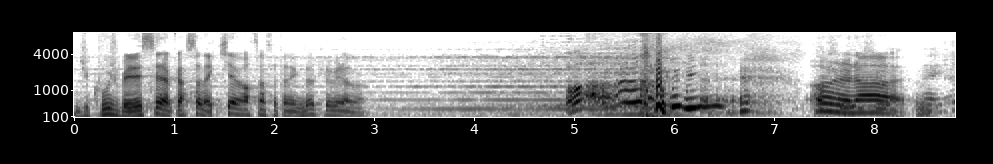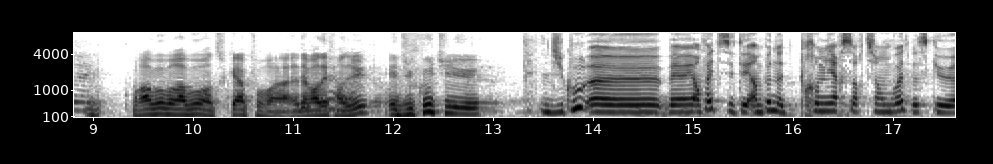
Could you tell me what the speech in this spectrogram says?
Du coup, je vais laisser la personne à qui appartient cette anecdote lever la main. Oh, oh là là Bravo, bravo en tout cas pour euh, d'avoir défendu. Et du coup, tu... Du coup, euh, ben, en fait, c'était un peu notre première sortie en boîte parce qu'il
